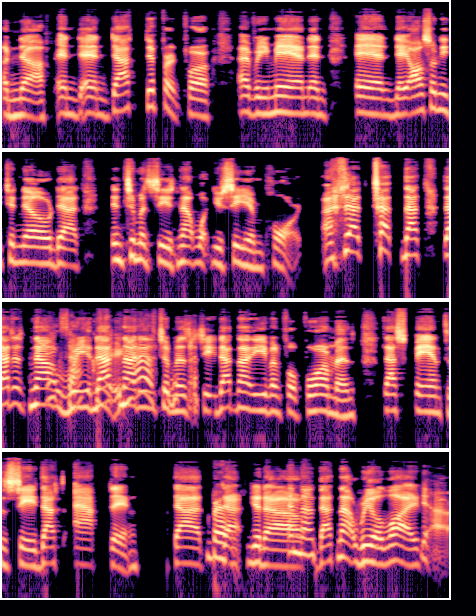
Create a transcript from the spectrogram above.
enough, and and that's different for every man, and and they also need to know that intimacy is not what you see in porn. that, that that that is not exactly. real. That's not yeah. intimacy. That's not even performance. That's fantasy. That's acting that right. that you know that's, that's, not real life. Yeah.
